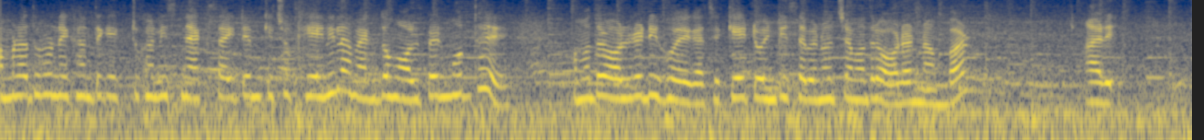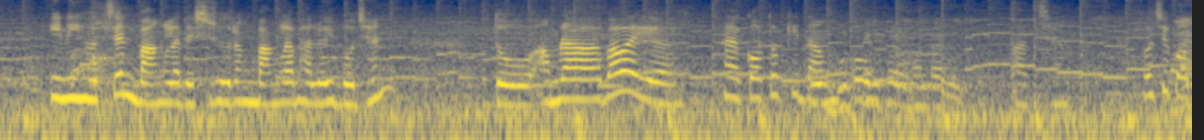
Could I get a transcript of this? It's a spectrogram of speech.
আমরা ধরুন এখান থেকে একটুখানি স্ন্যাক্স আইটেম কিছু খেয়ে নিলাম, একদম অল্পের মধ্যে। আমাদের অলরেডি হয়ে গেছে। কে টোয়েন্টি সেভেন হচ্ছে আমাদের অর্ডার নাম্বার আর ইনি হচ্ছেন বাংলাদেশি সুতরাং বাংলা ভালোই বোঝেন। তো আমরা বাবা ইয়ে, হ্যাঁ কত কি দাম আচ্ছা বলছি কত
